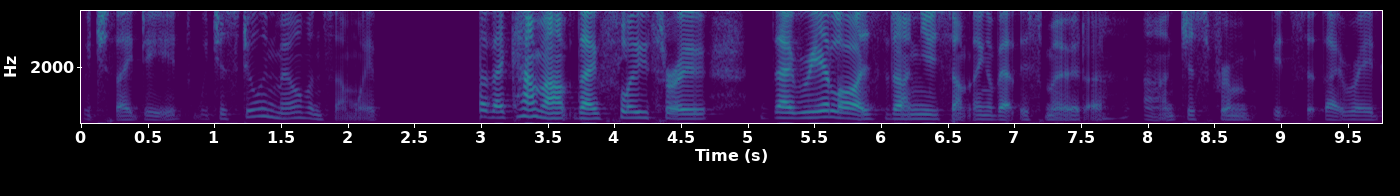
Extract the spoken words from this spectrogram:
which they did, which is still in Melbourne somewhere. So they come up, they flew through, they realised that I knew something about this murder uh, just from bits that they read.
